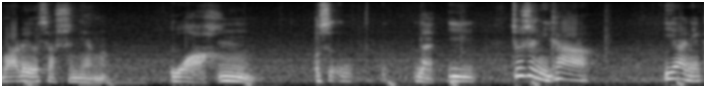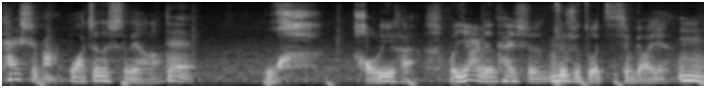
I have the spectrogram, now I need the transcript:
玩了有小十年了。哇，嗯，不是哪一？就是你看啊，一二年开始吧，哇，真的十年了，对，哇，好厉害！我一二年开始就是做即兴表演，嗯，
